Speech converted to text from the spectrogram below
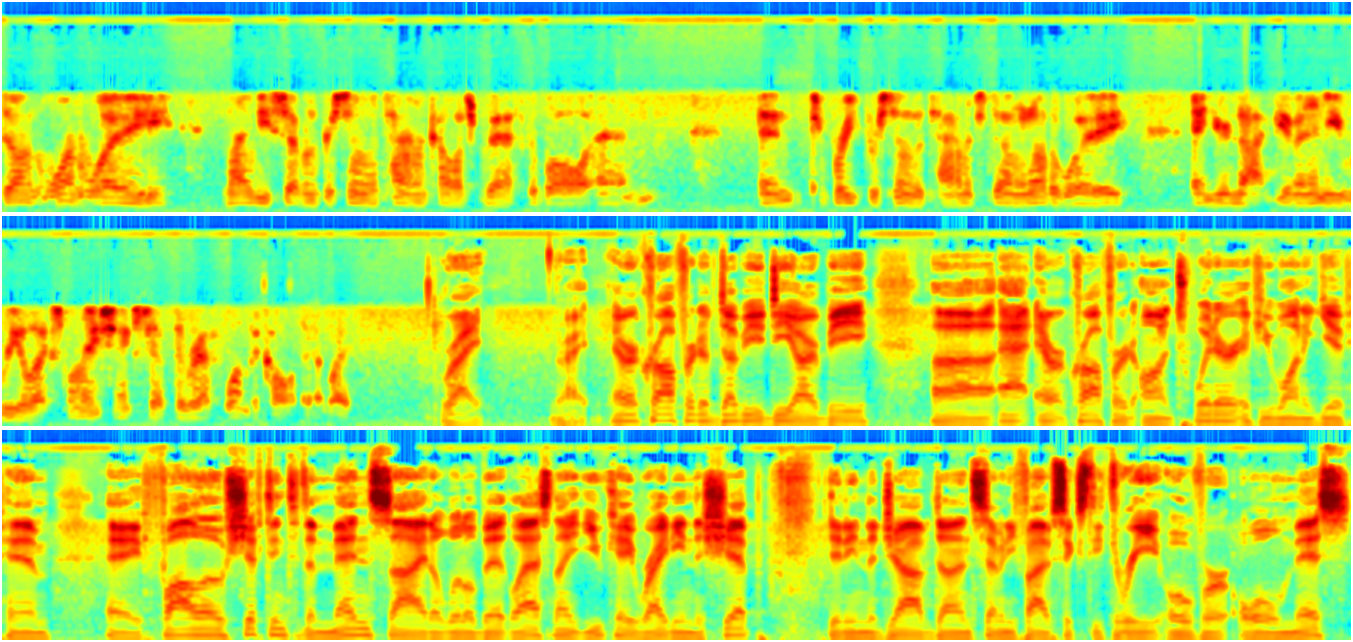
done one way 97% of the time in college basketball and and 3% of the time it's done another way and you're not given any real explanation except the ref wanted to call it that way. Right. Right. Eric Crawford of WDRB uh, at Eric Crawford on Twitter if you want to give him a follow. Shifting to the men's side a little bit. Last night, UK riding the ship, getting the job done 75 63 over Ole Miss.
